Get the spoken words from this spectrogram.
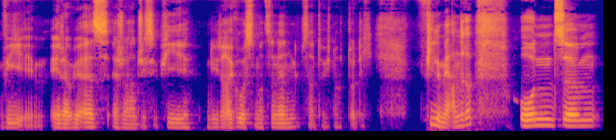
wie AWS, Azure, GCP, um die drei größten mal zu nennen, gibt es natürlich noch deutlich viele mehr andere. Und ähm,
